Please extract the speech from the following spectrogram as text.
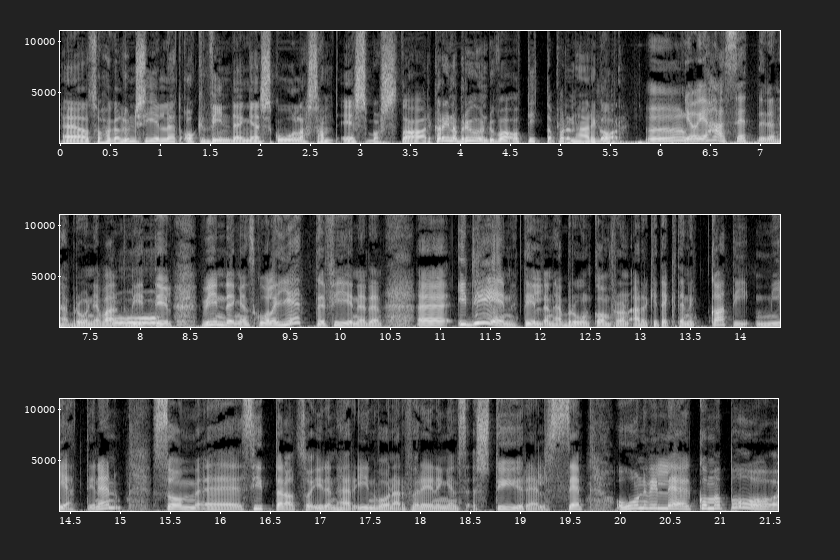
eh, alltså Hagalundsgillet och Vindängens skola samt Esbo stad. Karina Brun, du var och tittade på den här igår. Mm, jo, jag har sett den här bron. Jag var oh. dit till Vindängens skola. Jättefin är den. Uh, idén till den här bron kom från arkitekten Kati Miettinen som uh, sitter alltså i den här invånarföreningens styrelse. Och hon ville komma på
